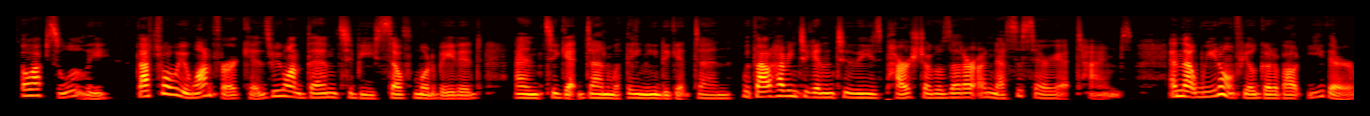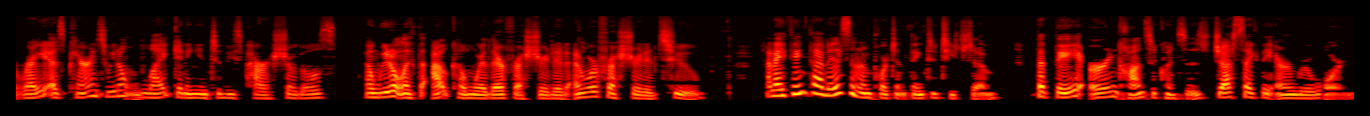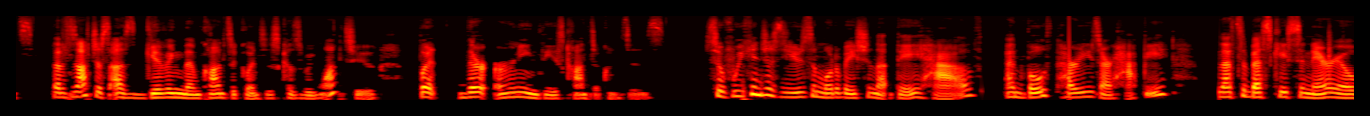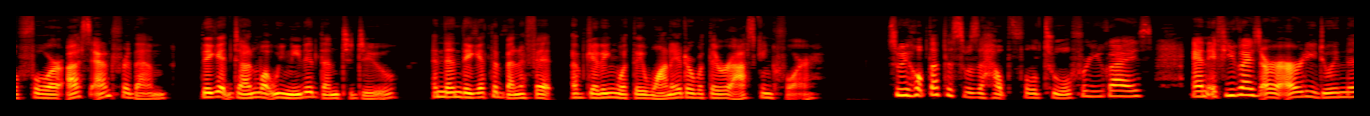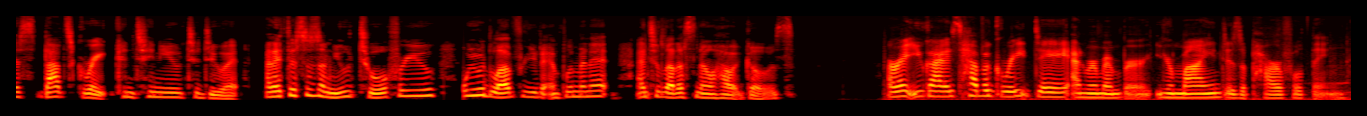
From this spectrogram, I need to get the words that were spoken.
Oh, absolutely. That's what we want for our kids. We want them to be self motivated and to get done what they need to get done without having to get into these power struggles that are unnecessary at times and that we don't feel good about either, right? As parents, we don't like getting into these power struggles and we don't like the outcome where they're frustrated and we're frustrated too. And I think that is an important thing to teach them that they earn consequences just like they earn rewards. That it's not just us giving them consequences because we want to, but they're earning these consequences. So if we can just use the motivation that they have and both parties are happy, that's the best case scenario for us and for them. They get done what we needed them to do and then they get the benefit of getting what they wanted or what they were asking for. So we hope that this was a helpful tool for you guys. And if you guys are already doing this, that's great. Continue to do it. And if this is a new tool for you, we would love for you to implement it and to let us know how it goes. All right, you guys, have a great day. And remember, your mind is a powerful thing.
